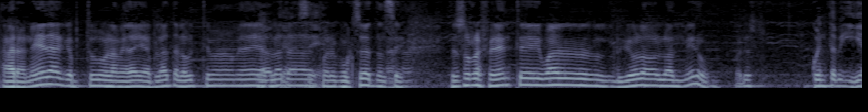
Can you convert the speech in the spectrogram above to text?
Araneda, que obtuvo la medalla de plata, la última medalla de plata sí. por el boxeo, entonces Ajá. esos referentes igual yo lo, lo admiro, por eso. Cuéntame, y,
